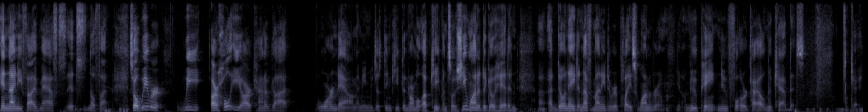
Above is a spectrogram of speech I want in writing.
n95 masks it's no fun. So we were we our whole er kind of got worn down. I mean we just didn't keep the normal upkeep and so she wanted to go ahead and, uh, and donate enough money to replace one room you know new paint new floor tile new cabinets. Okay.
